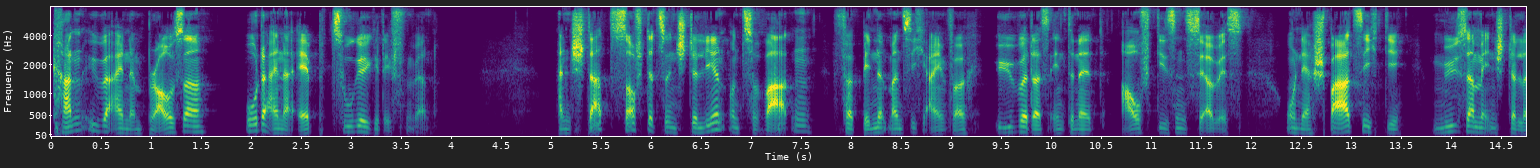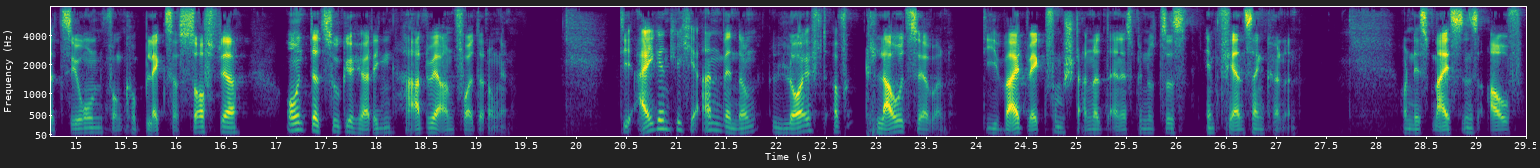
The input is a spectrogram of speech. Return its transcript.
kann über einen Browser oder einer App zugegriffen werden. Anstatt Software zu installieren und zu warten, verbindet man sich einfach über das Internet auf diesen Service und erspart sich die mühsame Installation von komplexer Software und dazugehörigen Hardware-Anforderungen. Die eigentliche Anwendung läuft auf Cloud-Servern die weit weg vom Standort eines Benutzers entfernt sein können und ist meistens auf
